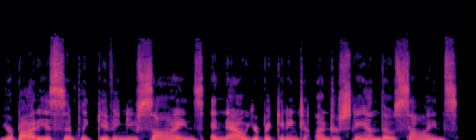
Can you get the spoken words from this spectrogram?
Your body is simply giving you signs, and now you're beginning to understand those signs.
